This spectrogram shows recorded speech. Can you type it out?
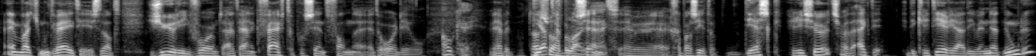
En wat je moet weten is dat jury vormt uiteindelijk 50% van eh, het oordeel. Oké. We hebben 30% Dat is wel belangrijk. hebben we gebaseerd op desk research. Wat eigenlijk de, de criteria die we net noemden.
